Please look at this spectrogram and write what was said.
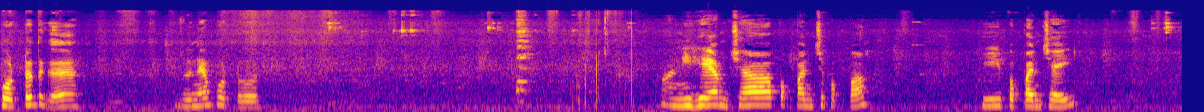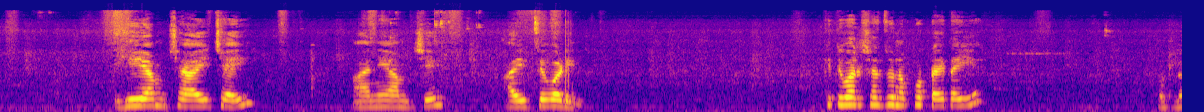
फोटोत ग. जुन्या फोटोत. आणि हे आमच्या पप्पांचे पप्पा. ही पप्पांची आई. ही आमच्या आईची आई. आणि आमचे आईचे वडील. किती वर्षात जुना फोटो आहे ताई? हे? कुठलं?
